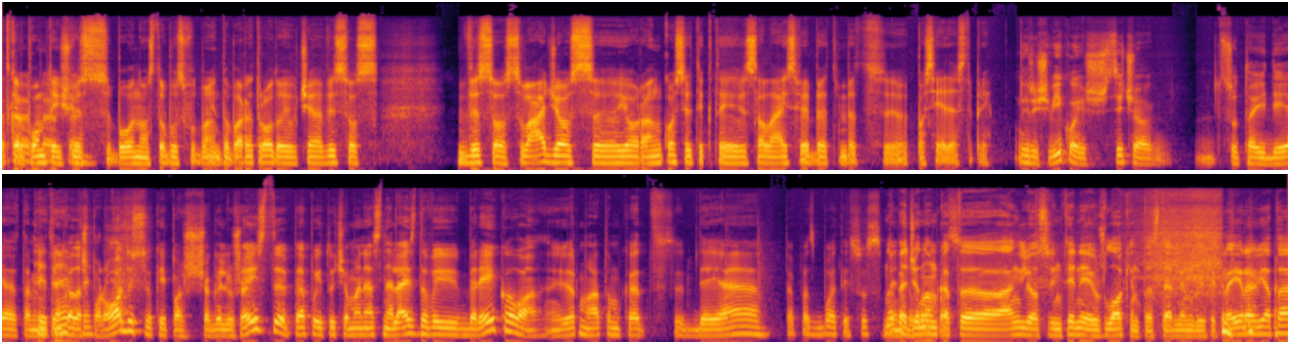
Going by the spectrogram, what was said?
atkarpom, tai iš vis buvo nuostabus futbolininkas. Dabar atrodo jau čia visos visos, visos vadžios jo rankose, tik tai visa laisvė, bet, bet pasėdė stipriai. Ir išvyko iš Sičio su ta idėja, tam mintim, kad aš parodysiu, kaip aš čia galiu žaisti, Pepai, tu čia manęs neleisdavai be reikalo. Ir matom, kad dėja Pepas buvo teisus. Na, bet žinom, kad e, Anglijos rinktinėje užlokintas Sterlingui tikrai yra vieta,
